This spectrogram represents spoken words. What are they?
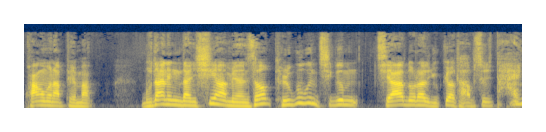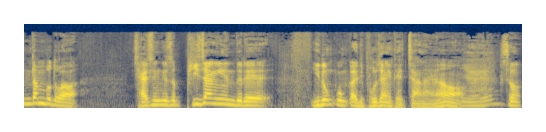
광화문 앞에 막 무단횡단 시하면서 결국은 지금 지하도라도 6개월 다 없어지 다 횡단보도가 잘생겨서 비장애인들의 이동권까지 보장이 됐잖아요. 예. 그래서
